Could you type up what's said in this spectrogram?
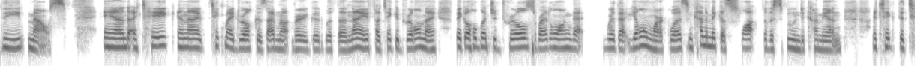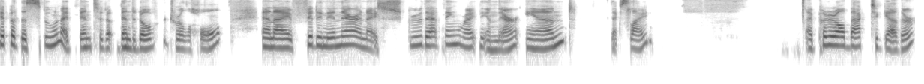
the mouse. And I take and I take my drill because I'm not very good with a knife. I take a drill and I make a whole bunch of drills right along that where that yellow mark was and kind of make a slot for the spoon to come in. I take the tip of the spoon, I bend it, bend it over, drill a hole, and I fit it in there and I screw that thing right in there. And next slide. I put it all back together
